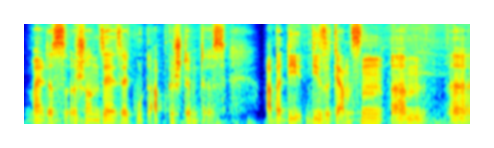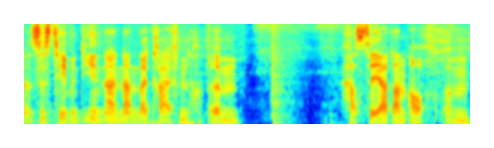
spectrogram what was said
Weil das schon sehr, sehr gut abgestimmt ist. Aber die, diese ganzen ähm, äh, Systeme, die ineinander greifen, ähm, hast du ja dann auch, ähm,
